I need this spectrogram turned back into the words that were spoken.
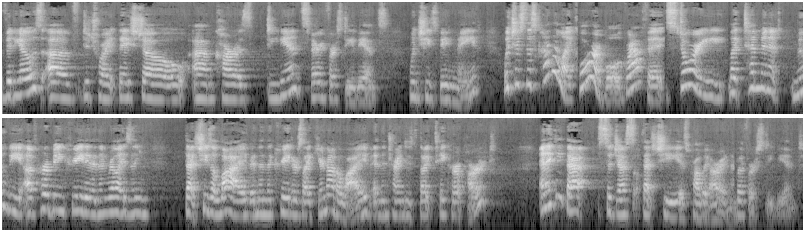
videos of Detroit, they show um, Kara's deviance, very first deviance, when she's being made, which is this kind of like horrible graphic story, like 10 minute movie of her being created and then realizing that she's alive, and then the creator's like, You're not alive, and then trying to like take her apart. And I think that suggests that she is probably already the first deviant.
